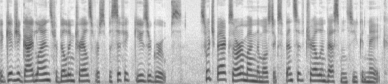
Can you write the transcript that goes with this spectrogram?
It gives you guidelines for building trails for specific user groups. Switchbacks are among the most expensive trail investments you can make.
